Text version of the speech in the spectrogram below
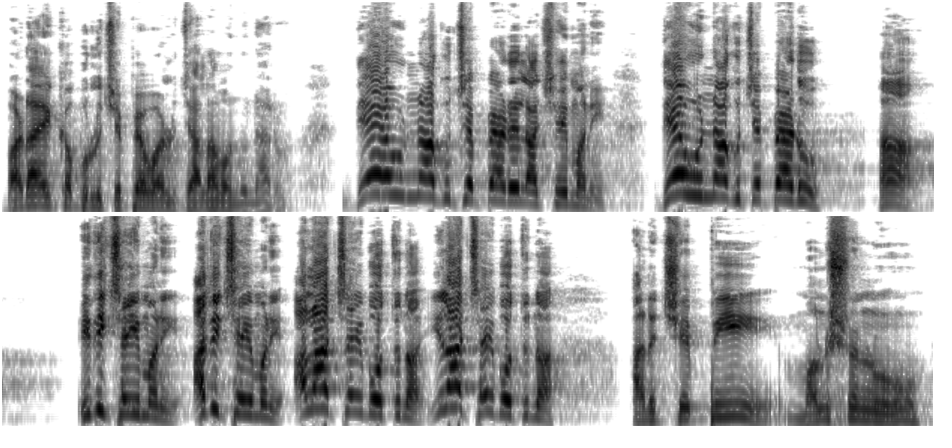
బడాయి కబుర్లు చెప్పేవాళ్ళు చాలామంది ఉన్నారు. దేవుడు నాకు చెప్పాడు ఇలా చేయమని. దేవుడు నాకు చెప్పాడు. ఇది చేయమని అది చేయమని అలా చేయబోతున్నా ఇలా చేయబోతున్నా అని చెప్పి మనుషులను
